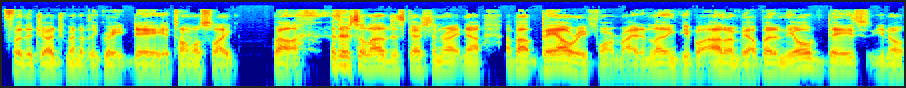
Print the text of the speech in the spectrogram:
for the judgment of the great day. It's almost like well, there's a lot of discussion right now about bail reform, right, and letting people out on bail. But in the old days, you know,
